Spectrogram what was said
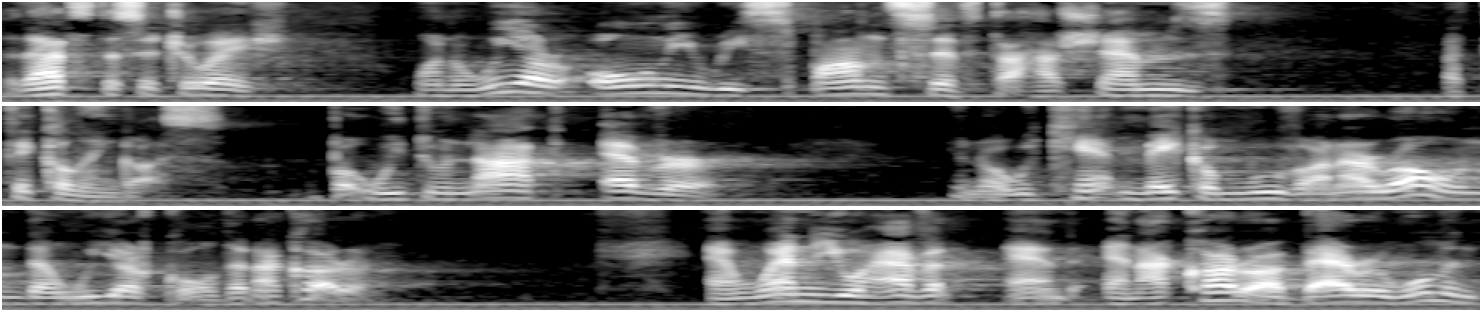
So that's the situation. When we are only responsive to Hashem's tickling us, but we do not ever, you know, we can't make a move on our own, then we are called an akara. And when you have an, and, an akara, a barren woman,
